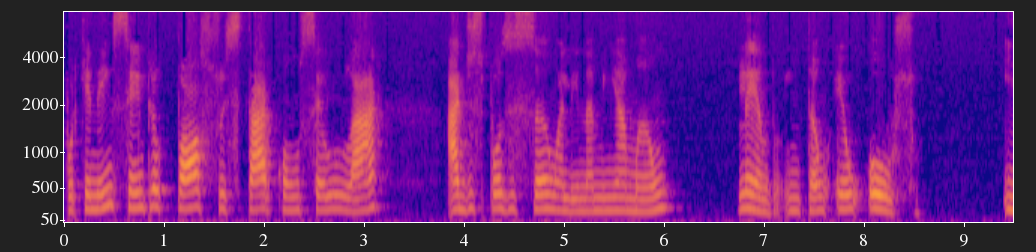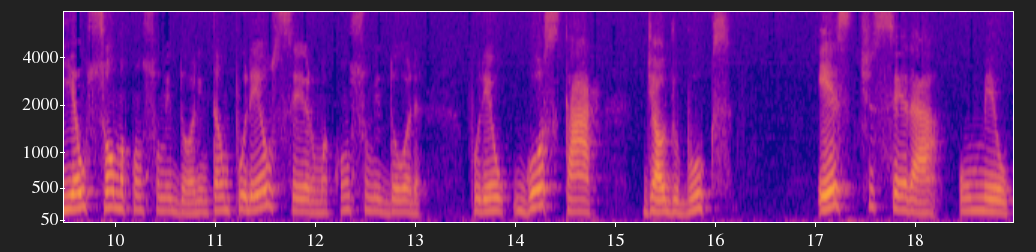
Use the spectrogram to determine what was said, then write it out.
porque nem sempre eu posso estar com o celular à disposição ali na minha mão lendo. Então eu ouço. E eu sou uma consumidora. Então, por eu ser uma consumidora, por eu gostar de audiobooks, este será o meu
